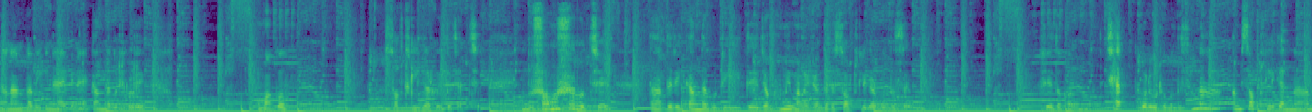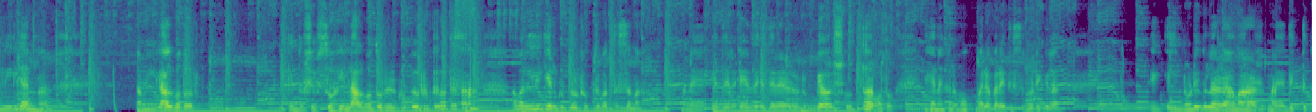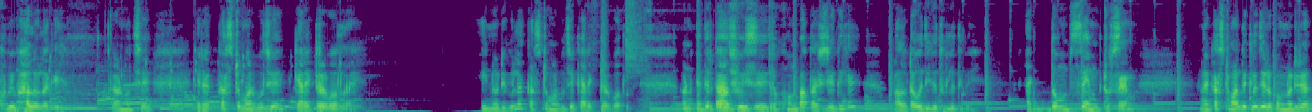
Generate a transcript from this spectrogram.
নানানভাবে ইনায় বিনায় কান্দাগুটি করে ওমাগো সফট লিগার হইতে যাচ্ছে। কিন্তু সমস্যা হচ্ছে তাদের এই কান্দাকুটিতে যখনই মানুষজন তাকে সফট লিকার বলতেছে সে তখন ছ্যাত করে উঠে বলতেছে না আমি সফট লিগার না আমি লিগার না আমি লালবদর কিন্তু সে সহি লালবদরের গ্রুপেও ঢুকতে পারতেছে না আবার লিগের গ্রুপেও ঢুকতে পারতেছে না। মানে এদের এদের- বেয়ারিশ কুত্তার মতো। এখানে এখানে মুখ মেরে বেড়াইতেছে নদীগুলা। এই এই নদীগুলার আমার মানে দেখতে খুবই ভালো লাগে। কারণ হচ্ছে এরা কাস্টমার বুঝে ক্যারেক্টার বদলায়। এই নদীগুলা কাস্টমার বুঝে ক্যারেক্টার বদলায়। কারণ এদের কাজ হয়েছে যখন বাতাস যেদিকে পালটা ওইদিকে তুলে দিবে। একদম সেম টু সেম মানে কাস্টমার দেখলে যেরকম নদীরা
